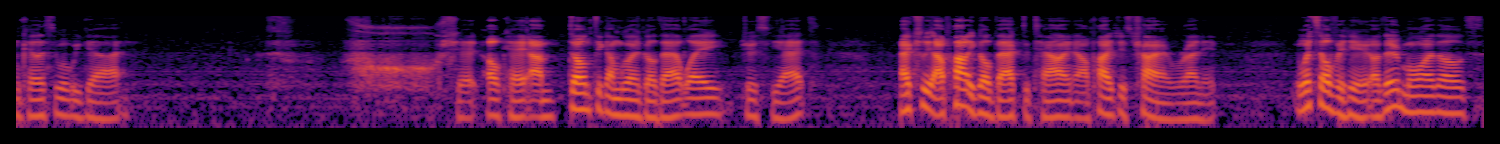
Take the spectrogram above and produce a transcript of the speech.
Okay, let's see what we got. Shit, okay, I don't think I'm going to go that way just yet. Actually, I'll probably go back to town and I'll probably just try and run it. What's over here? Are there more of those?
